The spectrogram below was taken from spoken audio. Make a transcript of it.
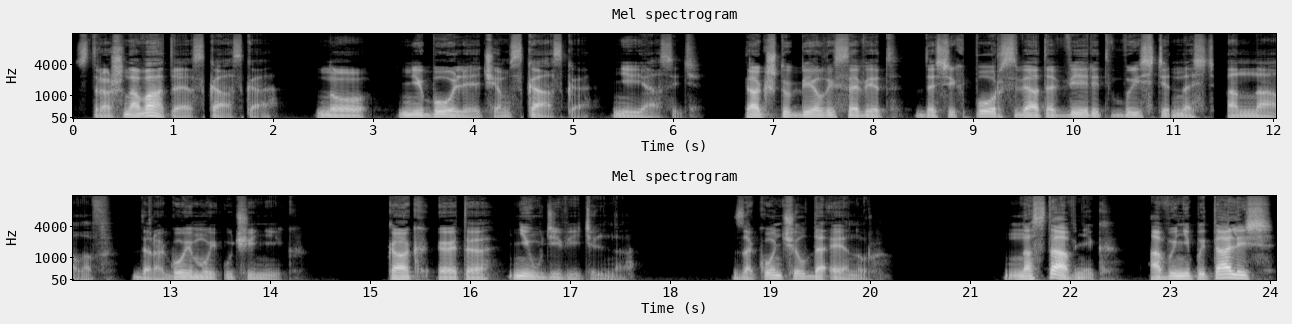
Страшноватая сказка, но не более, чем сказка, неясыть. Так что Белый Совет до сих пор свято верит в истинность анналов, дорогой мой ученик. Как это неудивительно. Закончил Даэнур. Наставник, а вы не пытались...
